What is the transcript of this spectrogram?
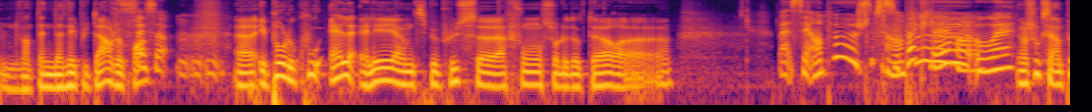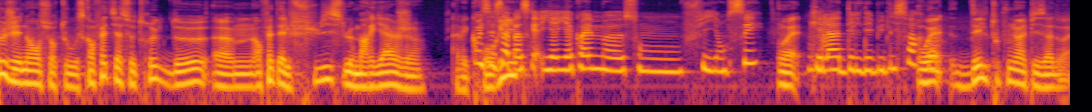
une vingtaine d'années plus tard, je crois. C'est ça. Mm, mm, mm. Euh, et pour le coup, elle, elle est un petit peu plus euh, à fond sur le docteur. euh, Bah, c'est un peu. Je trouve que c'est C'est un pas peu. clair, hein. Ouais. Je trouve que c'est un peu gênant surtout, parce qu'en fait, il y a ce truc de, euh, en fait, elle fuit le mariage avec Oui, c'est ça, parce qu'il y, a- il y a quand même euh, son fiancé Ouais, qui est là dès le début de l'histoire. ouais, quoi. dès le tout premier épisode, ouais.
